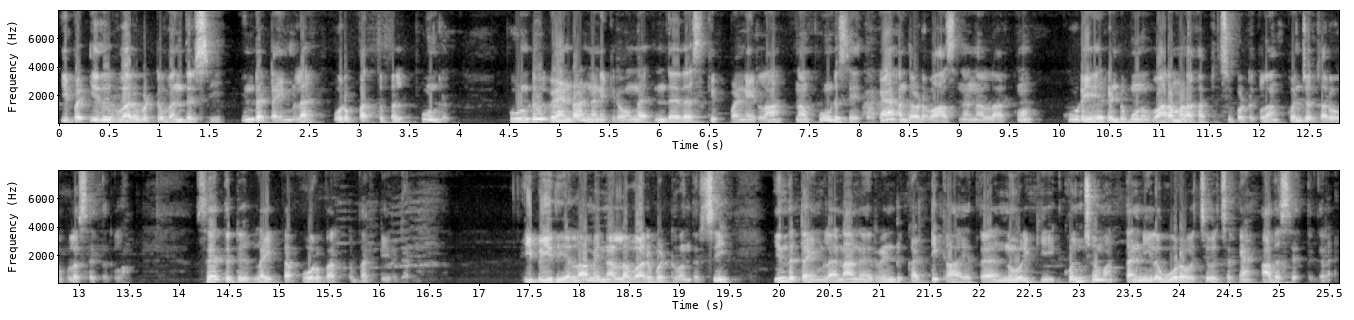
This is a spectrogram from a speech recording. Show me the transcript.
இப்போ இது வறுபட்டு வந்துருச்சு. இந்த டைமில் ஒரு பத்து பல் பூண்டு பூண்டு வேண்டாம்னு நினைக்கிறவங்க இந்த இதை ஸ்கிப் பண்ணிடலாம். நான் பூண்டு சேர்த்துருக்கேன். அதோட வாசனை நல்லா இருக்கும். ரெண்டு மூணு வரமிளகா பிச்சு போட்டுக்கலாம். கொஞ்சம் கருவேப்பிலை சேர்த்துக்கலாம். சேர்த்துட்டு லைட்டாக ஒரு பரட்டு பரட்டியிருக்கேன் இப்போ இது எல்லாமே நல்லா வறுபட்டு வந்துருச்சு. இந்த டைமில் நான் ரெண்டு கட்டி காயத்தை நொறுக்கி கொஞ்சமாக தண்ணியில் ஊற வச்சு வச்சுருக்கேன். அதை சேர்த்துக்கிறேன்.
